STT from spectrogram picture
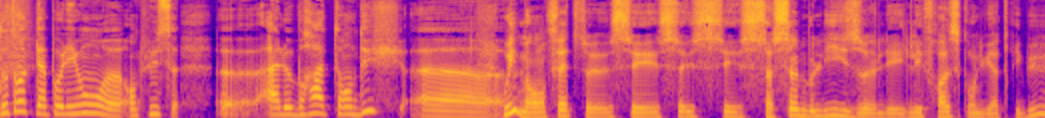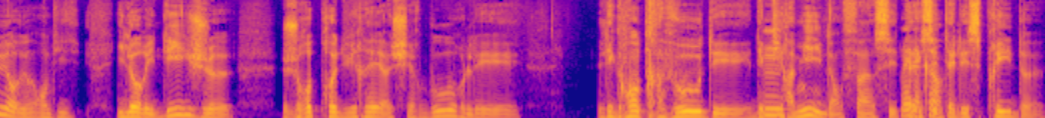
D'autant que Napoléon, euh, en plus, euh, a le bras tendu. Oui, mais en fait, c'est, ça symbolise les, les phrases qu'on lui attribue. On dit, il aurait dit, je, je reproduirai à Cherbourg les, les grands travaux des, des Mm. pyramides. Enfin, Oui, c'était, c'était l'esprit de.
